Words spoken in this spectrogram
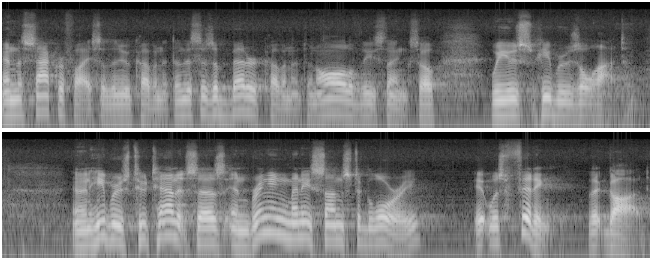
and the sacrifice of the new covenant. And this is a better covenant, and all of these things. So we use Hebrews a lot. And in Hebrews 2:10 it says, "In bringing many sons to glory, it was fitting that God,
